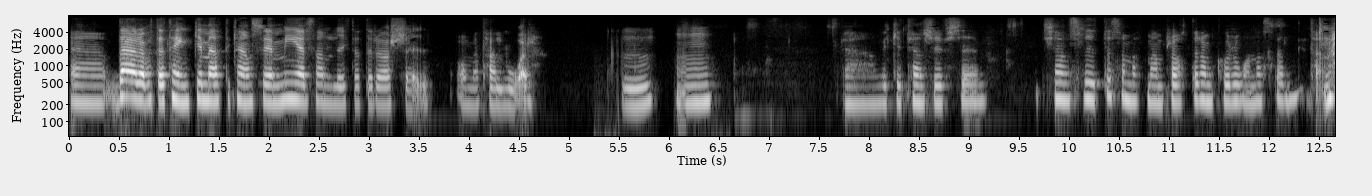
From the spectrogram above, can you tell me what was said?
Eh, därav att jag tänker mig att det kanske är mer sannolikt att det rör sig om ett halvår. Mm. Mm. Vilket kanske i och för sig känns lite som att man pratar om corona ständigt här nu.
